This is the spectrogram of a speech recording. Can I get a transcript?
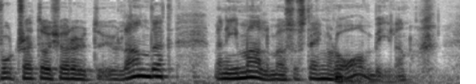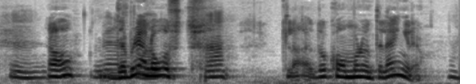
fortsätta att köra ut ur landet. Men i Malmö så stänger du av bilen. Mm. Ja, det blir låst. Mm då kommer du inte längre. Mm.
